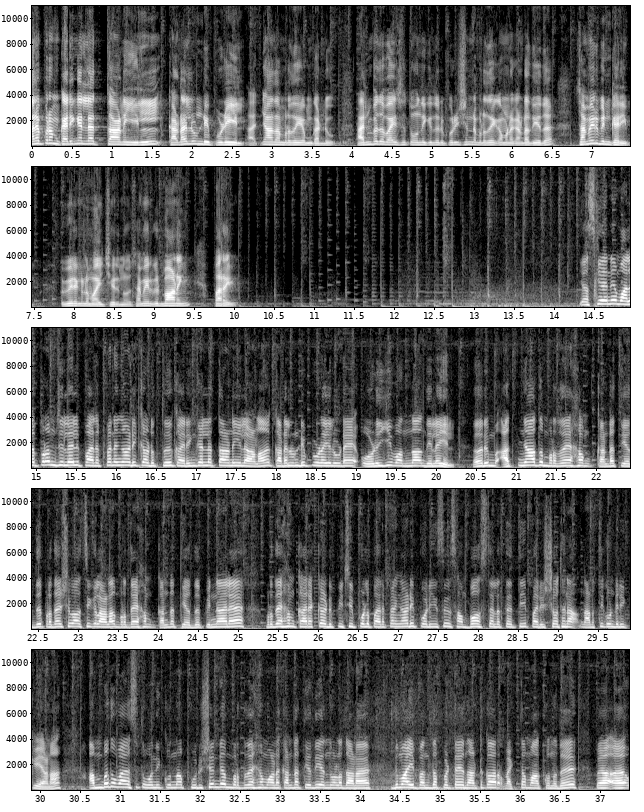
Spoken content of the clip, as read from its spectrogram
മലപ്പുറം കരിങ്ങല്ലത്താണിയിൽ കടലുണ്ടി പുഴയിൽ അജ്ഞാത മൃതദേഹം കണ്ടു. അൻപത് വയസ്സ് തോന്നിക്കുന്ന ഒരു പുരുഷന്റെ മൃതദേഹമാണ് കണ്ടെത്തിയത്. സമീർ ബിൻ കരീം വിവരങ്ങളുമായി ചേരുന്നു. സമീർ ഗുഡ് മോർണിംഗ് പറയൂ. എസ് കെ മലപ്പുറം ജില്ലയിൽ പരപ്പനങ്ങാടിക്കടുത്ത് കരിങ്കല്ലത്താണിയിലാണ് കടലുണ്ടിപ്പുഴയിലൂടെ ഒഴുകി വന്ന നിലയിൽ ഒരു അജ്ഞാത മൃതദേഹം കണ്ടെത്തിയത്. പ്രദേശവാസികളാണ് മൃതദേഹം കണ്ടെത്തിയത്. പിന്നാലെ മൃതദേഹം കരക്കടുപ്പിച്ച് ഇപ്പോൾ പരപ്പനങ്ങാടി പോലീസ് സംഭവ സ്ഥലത്തെത്തി പരിശോധന നടത്തിക്കൊണ്ടിരിക്കുകയാണ്. അമ്പത് വയസ്സ് തോന്നിക്കുന്ന പുരുഷന്റെ മൃതദേഹമാണ് കണ്ടെത്തിയത് എന്നുള്ളതാണ് ഇതുമായി ബന്ധപ്പെട്ട് നാട്ടുകാർ വ്യക്തമാക്കുന്നത്.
